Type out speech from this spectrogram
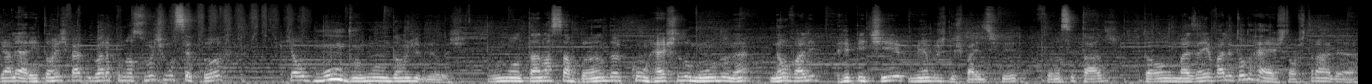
Galera, então a gente vai agora pro nosso último setor, que é o mundo, o mundão de Deus. Vamos montar nossa banda com o resto do mundo, né? Não vale repetir membros dos países que foram citados. Então, mas aí vale todo o resto: Austrália,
